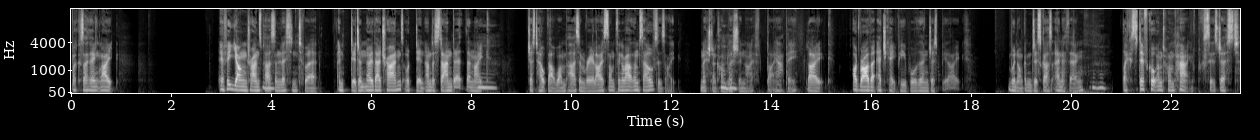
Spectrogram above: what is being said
because I think like if a young trans mm. person mm. listened to it and didn't know they're trans or didn't understand it, then like mm. just help that one person realize something about themselves is like mission accomplished mm-hmm. in life. Die happy. Like I'd rather educate people than just be like, we're not going to discuss anything. Mm-hmm. Like it's a difficult one to unpack because it's just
